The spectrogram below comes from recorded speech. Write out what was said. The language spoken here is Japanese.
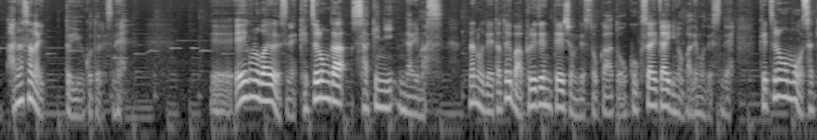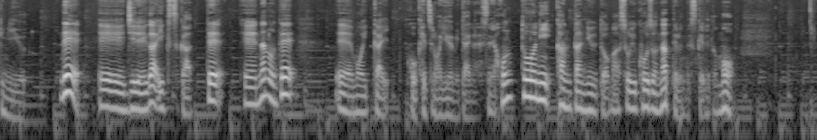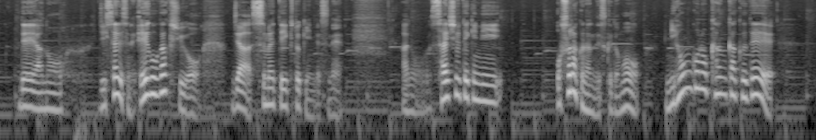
話さないということですね。え英語の場合はですね、結論が先になります。なので、例えばプレゼンテーションですとか、あと国際会議の場でもですね、結論をもう先に言う。で、えー事例がいくつかあって、えーなので、えーもう一回こう結論を言うみたいなですね、本当に簡単に言うと、まあそういう構造になってるんですけれども、で、あの、実際ですね、英語学習をじゃあ進めていくときにですね、あの、最終的におそらくなんですけども、日本語の感覚で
